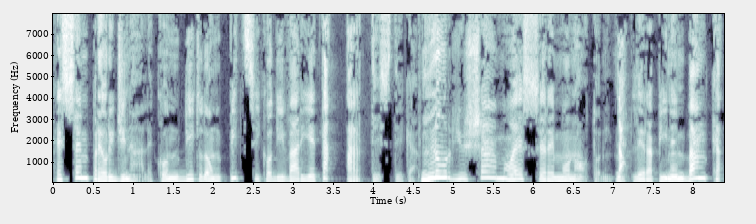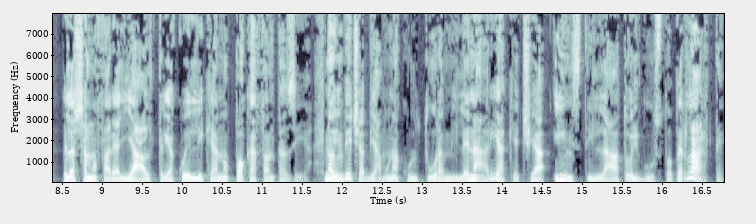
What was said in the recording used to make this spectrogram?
è sempre originale, condito da un pizzico di varietà artistica. Non riusciamo a essere monotoni. No, le rapine in banca le lasciamo fare agli altri, a quelli che hanno poca fantasia. Noi invece abbiamo una cultura millenaria che ci ha instillato il gusto per l'arte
